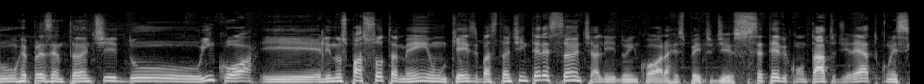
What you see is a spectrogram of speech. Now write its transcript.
um representante do Incor e ele nos passou também um case bastante interessante ali do Incor a respeito disso. Você teve contato direto com esse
